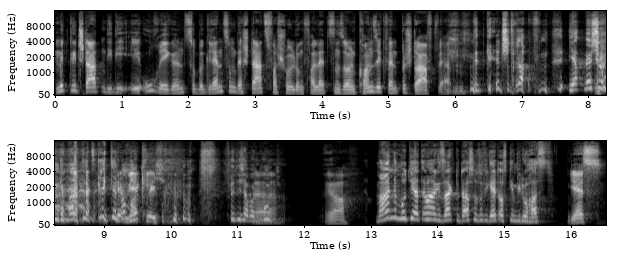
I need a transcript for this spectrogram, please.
Mitgliedstaaten, die die EU-Regeln zur Begrenzung der Staatsverschuldung verletzen, sollen konsequent bestraft werden. Mit Geldstrafen. Ihr habt mir schon gemacht, jetzt kriegt ihr Ja, nochmal. wirklich. Finde ich aber gut. Äh, ja. Meine Mutti hat immer gesagt, du darfst nur so viel Geld ausgeben, wie du hast. Yes.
